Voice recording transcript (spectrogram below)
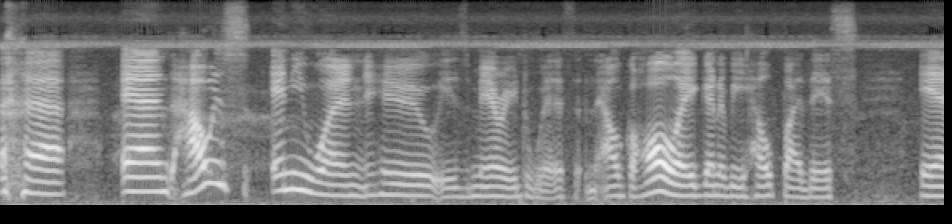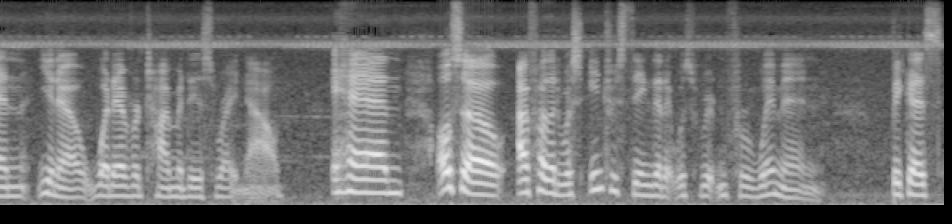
and how is anyone who is married with an alcoholic going to be helped by this in, you know, whatever time it is right now? And also, I thought it was interesting that it was written for women because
